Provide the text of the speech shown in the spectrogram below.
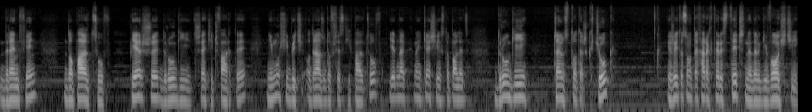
drętwień do palców pierwszy, drugi, trzeci, czwarty. Nie musi być od razu do wszystkich palców, jednak najczęściej jest to palec drugi, często też kciuk. Jeżeli to są te charakterystyczne drgliwości,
